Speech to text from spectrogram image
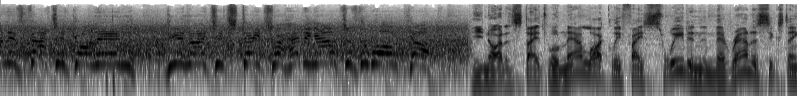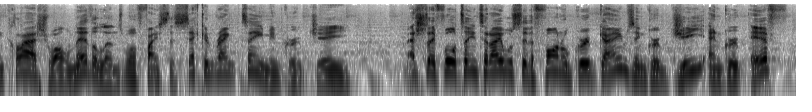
And if that had gone in, the United States were heading out of the World Cup! The United States will now likely face Sweden in their round of 16 clash, while Netherlands will face the second ranked team in Group G. Matchday 14 today will see the final group games in Group G and Group F.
